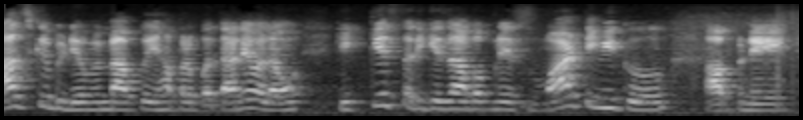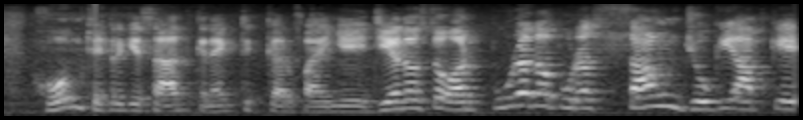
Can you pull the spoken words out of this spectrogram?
आज के वीडियो में मैं आपको यहाँ पर बताने वाला हूँ कि किस तरीके से आप अपने स्मार्ट टीवी को अपने होम थिएटर के साथ कनेक्ट कर पाएँगे। जी हाँ दोस्तों, और पूरा का पूरा साउंड जो कि आपके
